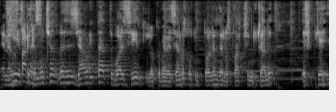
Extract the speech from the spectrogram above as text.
en esos parques. Que muchas veces ya ahorita te voy a decir lo que me decían los constructores de los parques industriales es que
